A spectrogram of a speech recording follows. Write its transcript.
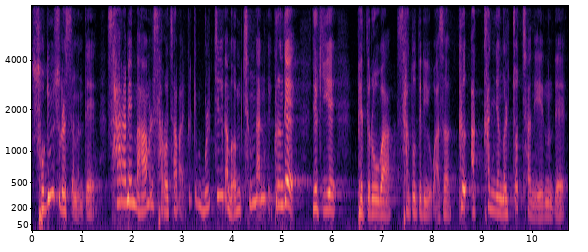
속임수를 쓰는데 사람의 마음을 사로잡아요. 그렇게 물질감 엄청난 거예요. 그런데 여기에 베드로와 사도들이 와서 그 악한 영을 쫓아내는데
